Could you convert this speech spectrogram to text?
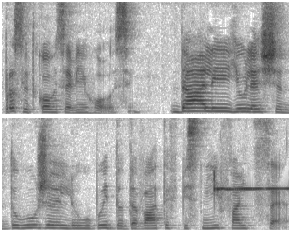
прослідковується в її голосі. Далі Юля ще дуже любить додавати в пісні фальцет.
